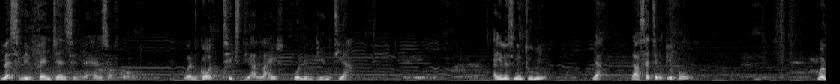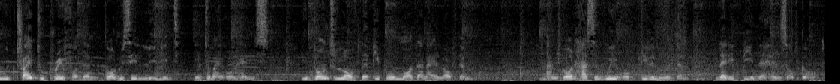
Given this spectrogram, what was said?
Let's leave vengeance in the hands of God. When God takes their lives, are you listening to me? Yeah. There are certain people, when we try to pray for them, God will say, Leave it into my own hands. You don't love the people more than I love them and God has a way of dealing with them. Let it be in the hands of God.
